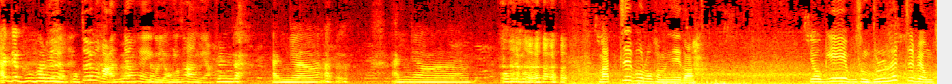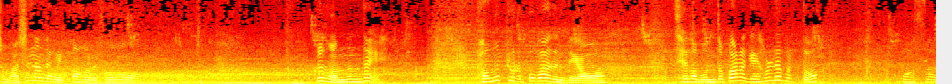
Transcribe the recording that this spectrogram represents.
아, 내가 그말 해놓고. 저기 보고 안녕해. 이거 영상이야. 그런가? 안녕. 안녕. 맛집으로 갑니다. 여기 무슨 물회집이 엄청 맛있는 데가 있다 그래서 그래서 왔는데 번호표를 뽑아야 된대요. 제가 먼저 빠르게 헐레벌떡 왔어요.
